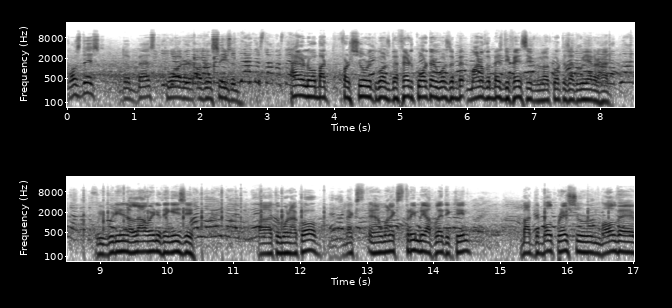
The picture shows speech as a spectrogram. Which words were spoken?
Was this the best quarter of the season? I don't know, but for sure it was the third quarter was one of the best defensive uh, quarters that we ever had. We, we didn't allow anything easy uh, to Monaco, ex- uh, one extremely athletic team. But the ball pressure, all the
